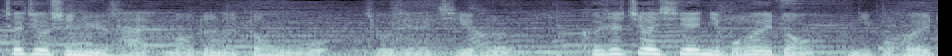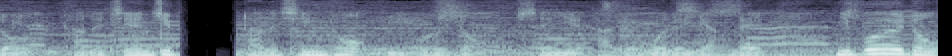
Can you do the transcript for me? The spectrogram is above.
这就是女孩矛盾的动物，纠结的集合。可是这些你不会懂，你不会懂她的坚持，他的心痛，你不会懂深夜他流过的眼泪，你不会懂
